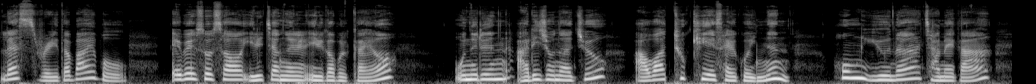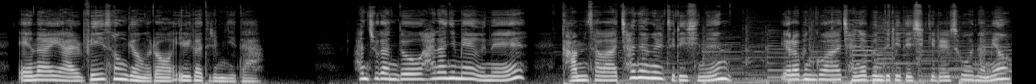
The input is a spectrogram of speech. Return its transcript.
Let's read the Bible. 에베소서 1장을 읽어볼까요? 오늘은 아리조나주 아와투키에 살고 있는 홍유나 자매가 NIRV 성경으로 읽어드립니다. 한 주간도 하나님의 은혜에 감사와 찬양을 드리시는 여러분과 자녀분들이 되시기를 소원하며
